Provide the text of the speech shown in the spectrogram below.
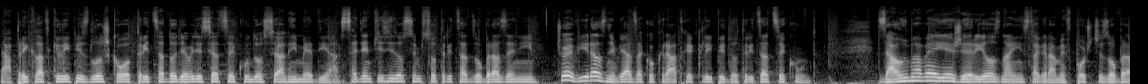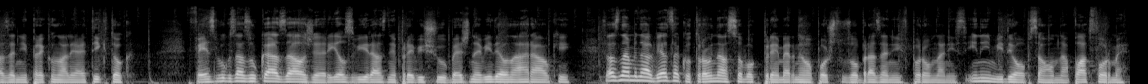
Napríklad klipy s dĺžkou od 30 do 90 sekúnd dosiahli medián 7830 zobrazení, čo je výrazne viac ako krátke klipy do 30 sekúnd. Zaujímavé je, že Reels na Instagrame v počte zobrazení prekonali aj TikTok. Facebook zase ukázal, že Reels výrazne prevyšujú bežné videonahrávky, zaznamenal viac ako trojnásobok priemerného počtu zobrazení v porovnaní s iným videoobsahom na platforme.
